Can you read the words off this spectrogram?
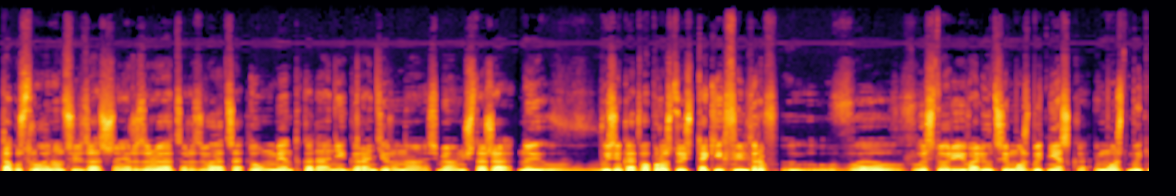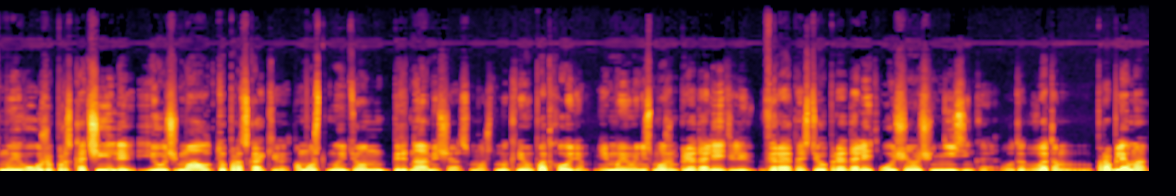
так устроено у цивилизации, что они развиваются, развиваются до момента, когда они гарантированно себя уничтожают. Ну и возникает вопрос, то есть таких фильтров э, в, в истории эволюции может быть несколько. И может быть мы его уже проскочили, и очень мало кто проскакивает. А может быть он перед нами сейчас, может мы к нему подходим, и мы его не сможем преодолеть, или вероятность его преодолеть очень-очень низенькая. Вот в этом проблема.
